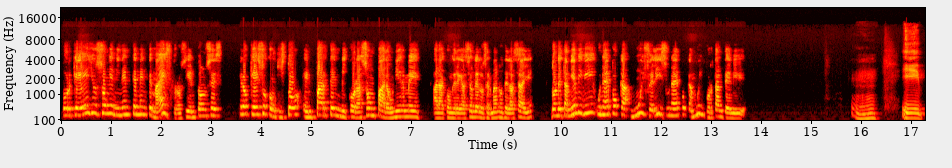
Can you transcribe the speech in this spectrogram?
porque ellos son eminentemente maestros y entonces creo que eso conquistó en parte mi corazón para unirme a la congregación de los hermanos de la Salle, donde también viví una época muy feliz, una época muy importante de mi vida. ¿Y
